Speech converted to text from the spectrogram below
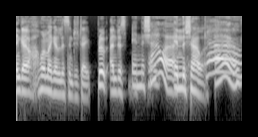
and go, oh, "What am I going to listen to today?" Bloop, And just in the shower. in the shower, Oh,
